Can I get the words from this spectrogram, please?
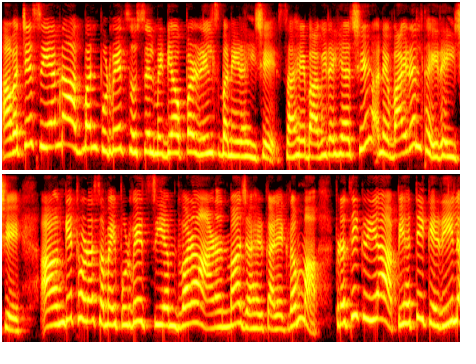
આ વચ્ચે સીએમના આગમન પૂર્વે જ સોશિયલ મીડિયા ઉપર રીલ્સ બની રહી છે. સાહેબ આવી રહ્યા છે અને વાયરલ થઈ રહી છે. આ અંગે થોડા સમય પૂર્વે જ સીએમ દ્વારા આણંદમાં જાહેર કાર્યક્રમમાં પ્રતિક્રિયા આપી હતી કે રીલ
